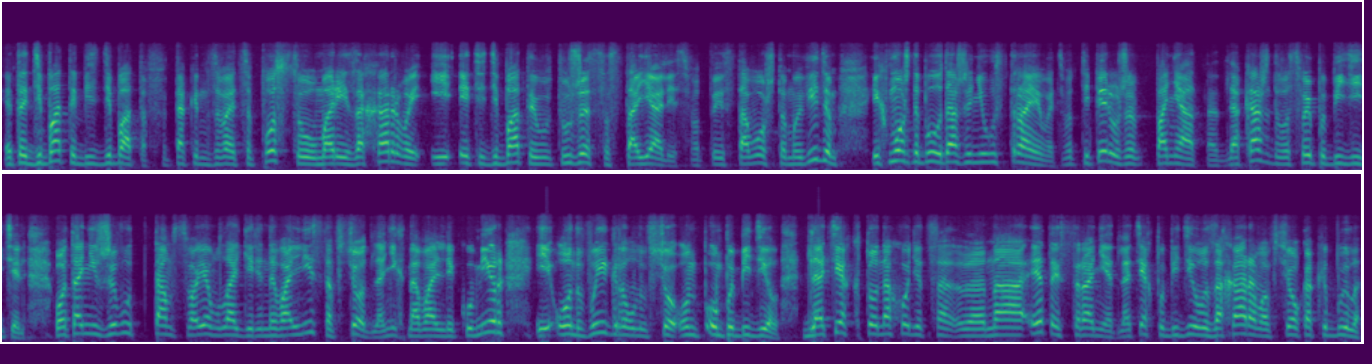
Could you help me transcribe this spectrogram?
Это дебаты без дебатов. Так и называется пост у Марии Захаровой. И эти дебаты вот уже состоялись. Вот из того, что мы видим, их можно было даже не устраивать. Вот теперь уже понятно. Для каждого свой победитель. Вот они живут там в своем лагере навальнистов. Все, для них Навальный кумир. И он выиграл, все, он, он победил. Для тех, кто находится э, на этой стороне, для тех победила Захарова, все как и было.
